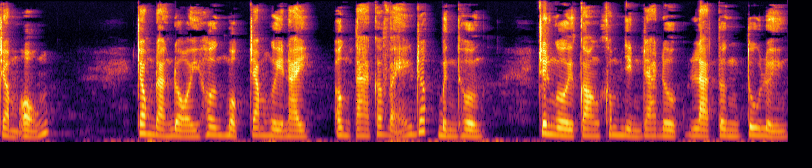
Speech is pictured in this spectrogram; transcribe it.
trầm ổn. Trong đoàn đội hơn 100 người này, ông ta có vẻ rất bình thường. Trên người còn không nhìn ra được là từng tu luyện.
